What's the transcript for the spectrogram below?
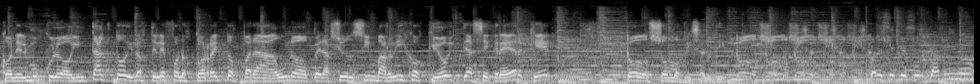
Con el músculo intacto y los teléfonos correctos para una operación sin barbijos que hoy te hace creer que todos somos vicentinos. Todos somos, todos somos. Parece que es el camino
